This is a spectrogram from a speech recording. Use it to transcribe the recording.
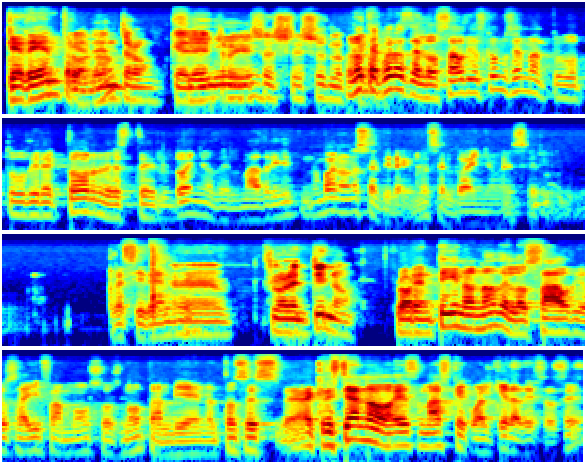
que dentro, que dentro, que dentro, y eso es, eso es lo que... ¿No te acuerdas de los audios? ¿Cómo se llama tu, tu director, este, el dueño del Madrid? Bueno, no es el director, no es el dueño, es el presidente. Eh, Florentino. Florentino, ¿no? De los audios ahí famosos, ¿no? También. Entonces, eh, Cristiano es más que cualquiera de esos, ¿eh?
